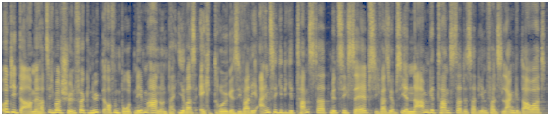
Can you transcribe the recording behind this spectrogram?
Und die Dame hat sich mal schön vergnügt auf dem Boot nebenan. Und bei ihr war es echt dröge. Sie war die Einzige, die getanzt hat mit sich selbst. Ich weiß nicht, ob sie ihren Namen getanzt hat. Das hat jedenfalls lang gedauert.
